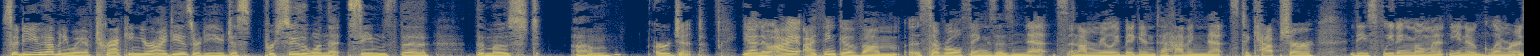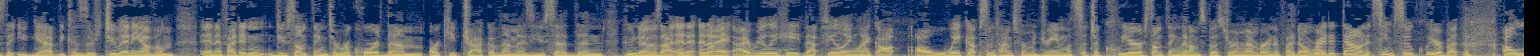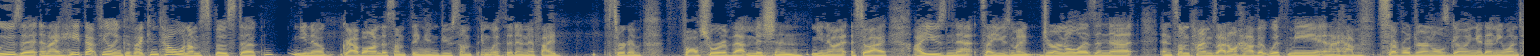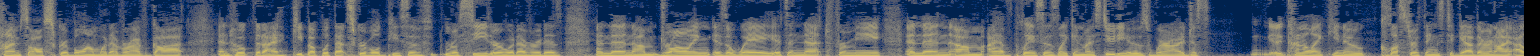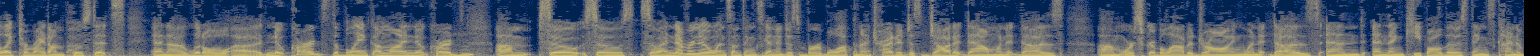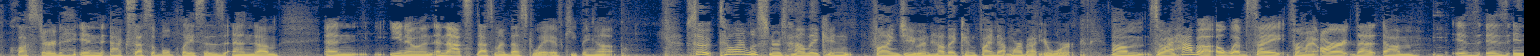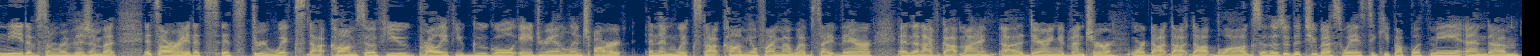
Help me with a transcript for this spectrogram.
So do you have any way of tracking your ideas or do you just pursue the one that seems the, the most, um, urgent. Yeah, no, I, I think of um, several things as nets, and I'm really big into having nets to capture these fleeting moment, you know, glimmers that you get because there's too many of them. And if I didn't do something to record them or keep track of them, as you said, then who knows? I, and and I, I really hate that feeling like I'll, I'll wake up sometimes from a dream with such a clear something that I'm supposed to remember, and if I don't write it down, it seems so clear, but I'll lose it, and I hate that feeling because I can tell when I'm supposed to, you know, grab onto something and do something with it, and if I sort of fall short of that mission, you know. So I I use nets. I use my journal as a net, and sometimes I don't have it with me, and I have several journals going at any one time. So I'll scribble on whatever I've got and hope that I keep up with that scribbled piece of receipt or whatever it is. And then um, drawing is a way. It's a net for me. And then um, I have places like in my studios where I just kind of like you know cluster things together. And I, I like to write on post-its and uh, little uh, note cards the blank online note cards. Mm-hmm. um, so so so I never know when something's going to just burble up and I try to just jot it down when it does um, or scribble out a drawing when it does and and then keep all those things kind of clustered in accessible places. And um, and you know and, and that's that's my best way of keeping up so tell our listeners how they can find you and how they can find out more about your work. Um, so I have a, a, website for my art that um, is is in need of some revision, but it's all right. It's it's through Wix.com. So if you probably if you Google Adrienne Lynch art, and then wix.com. You'll find my website there. And then I've got my uh, daring adventure or dot dot dot blog. So those are the two best ways to keep up with me. And, um,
